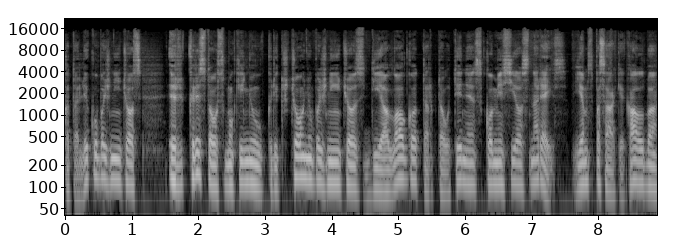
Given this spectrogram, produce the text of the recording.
katalikų bažnyčios ir Kristaus mokinių krikščionių bažnyčios dialogo tarptautinės komisijos nariais. Jiems pasakė kalbą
